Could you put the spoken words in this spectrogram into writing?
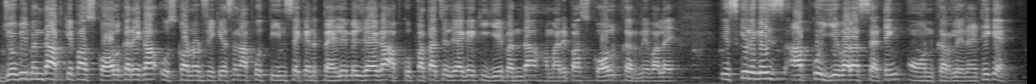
जो भी बंदा आपके पास कॉल करेगा, उसका नोटिफिकेशन आपको तीन सेकंड पहले मिल जाएगा। आपको पता चल जाएगा कि ये बंदा हमारे पास कॉल करने वाला है। इसके लिए गई आपको ये वाला सेटिंग ऑन कर लेना है, ठीक है?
